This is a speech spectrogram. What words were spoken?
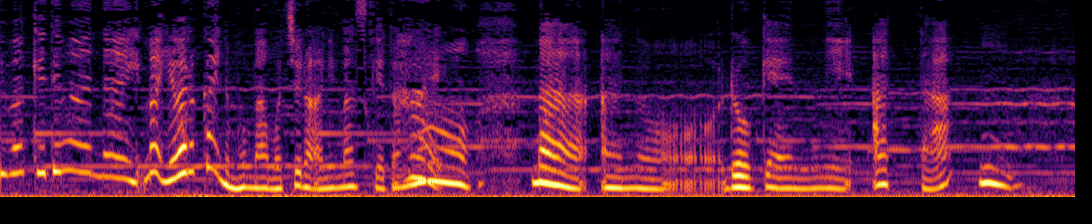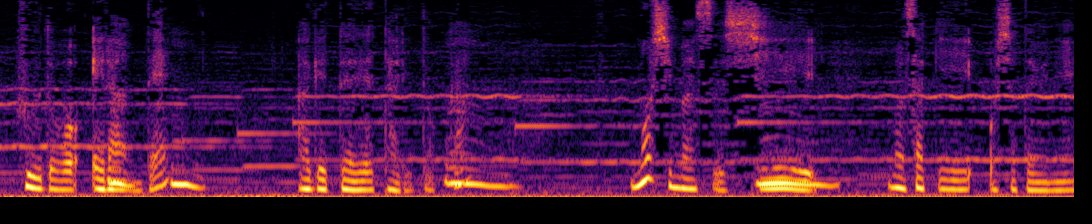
いわけではない。まあ、柔らかいのもまあもちろんありますけども、まあ、あの、老犬に合ったうん。フードを選んでうん。あげてたりとかうん。もしますし、うんまあ、さっきおっしゃったように、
